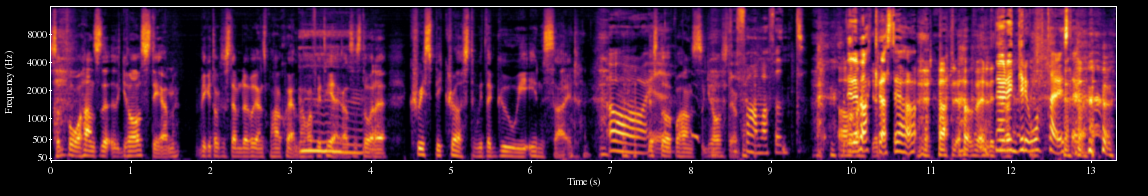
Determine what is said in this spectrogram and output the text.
Så på hans gravsten, vilket också stämde överens med han själv när han var friterad, så står det Crispy crust with a gooey inside. Oj. Det står på hans gravsten. Fan vad fint. Det är det vackraste jag har hört. Ja, Nu är det gråt här istället.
